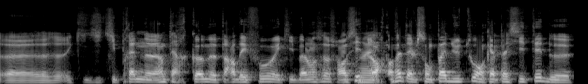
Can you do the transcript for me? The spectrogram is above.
euh, qui, qui, prennent Intercom par défaut et qui balancent ça sur le site, alors qu'en fait elles sont pas du tout en capacité de,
